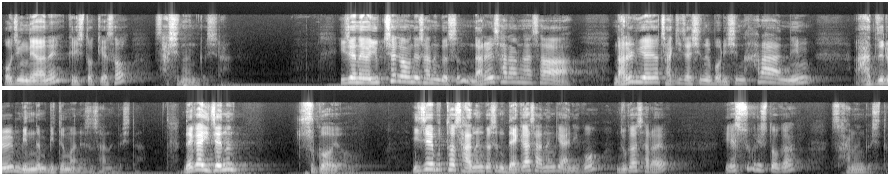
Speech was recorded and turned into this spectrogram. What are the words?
오직 내 안에 그리스도께서 사시는 것이라. 이제 내가 육체 가운데 사는 것은 나를 사랑하사 나를 위하여 자기 자신을 버리신 하나님 아들을 믿는 믿음 안에서 사는 것이다. 내가 이제는 죽어요. 이제부터 사는 것은 내가 사는 게 아니고 누가 살아요? 예수 그리스도가 사는 것이다.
